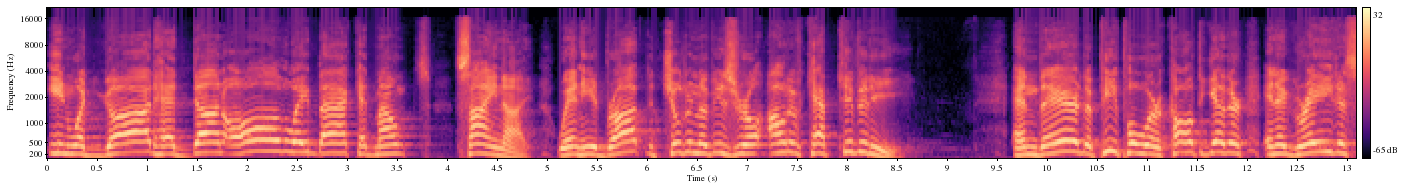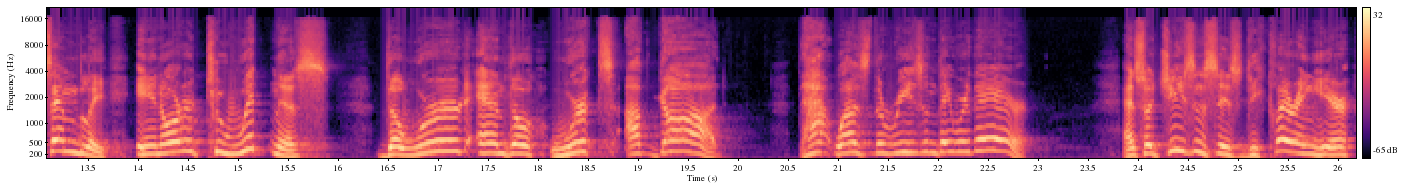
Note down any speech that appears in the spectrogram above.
in what God had done all the way back at Mount Sinai when he had brought the children of Israel out of captivity. And there the people were called together in a great assembly in order to witness the Word and the works of God. That was the reason they were there. And so Jesus is declaring here,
